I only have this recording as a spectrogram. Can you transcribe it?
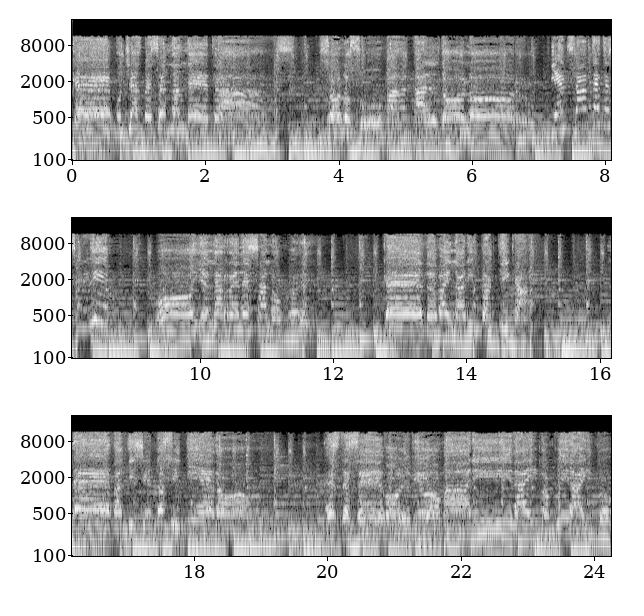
que muchas veces las letras solo suman al dolor. Piensa antes de escribir. Hoy en las redes al hombre que de bailar y practica le van diciendo sin miedo este se volvió maridadito, cuidadito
